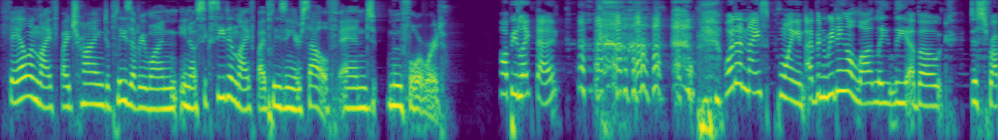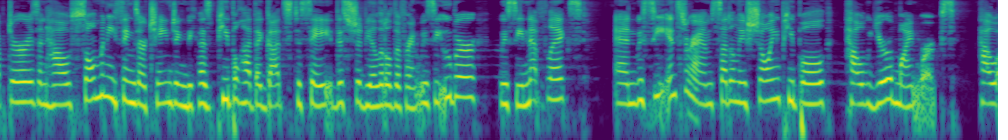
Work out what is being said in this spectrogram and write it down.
fail in life by trying to please everyone, you know, succeed in life by pleasing yourself and move forward. Poppy like that. what a nice point. I've been reading a lot lately about disruptors and how so many things are changing because people had the guts to say this should be a little different. We see Uber, we see Netflix, and we see Instagram suddenly showing people how your mind works how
